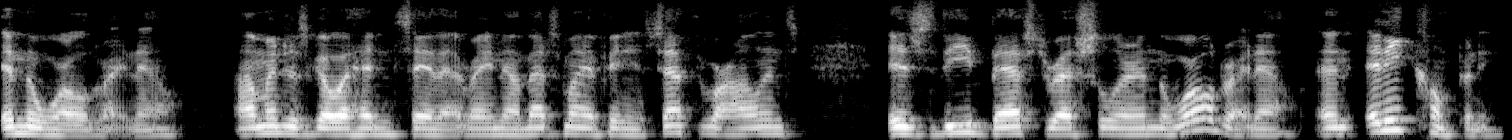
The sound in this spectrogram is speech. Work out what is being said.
in the world right now. I'm gonna just go ahead and say that right now. That's my opinion. Seth Rollins is the best wrestler in the world right now, and any company.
